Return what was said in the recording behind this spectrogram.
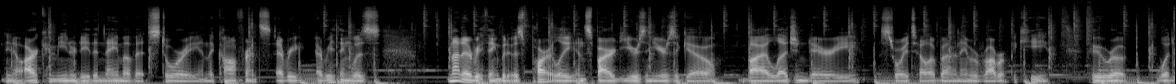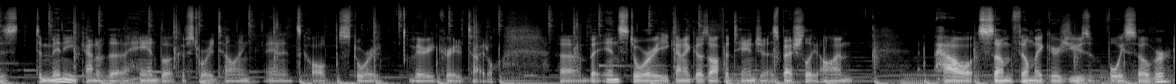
you know our community, the name of it, story, and the conference, every everything was not everything, but it was partly inspired years and years ago by a legendary storyteller by the name of Robert McKee, who wrote what is to many kind of the handbook of storytelling, and it's called Story. Very creative title. Uh, but in Story, he kind of goes off a tangent, especially on how some filmmakers use voiceover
